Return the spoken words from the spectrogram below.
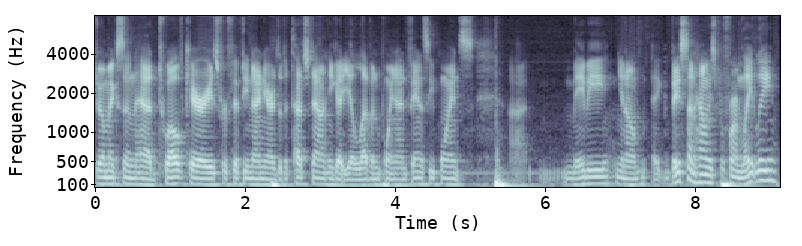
Joe Mixon had 12 carries for 59 yards at a touchdown. He got you 11.9 fantasy points. Uh, maybe, you know, based on how he's performed lately,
